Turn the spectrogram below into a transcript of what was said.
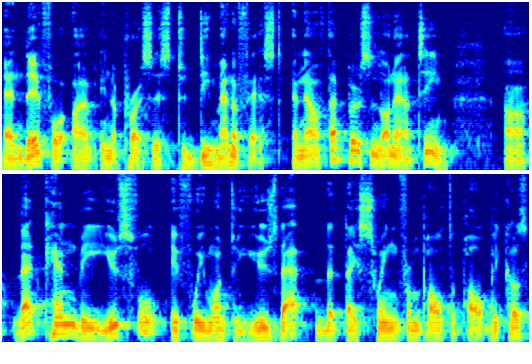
and therefore I'm in a process to demanifest. And now, if that person's on our team, uh, that can be useful if we want to use that, that they swing from pole to pole, because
